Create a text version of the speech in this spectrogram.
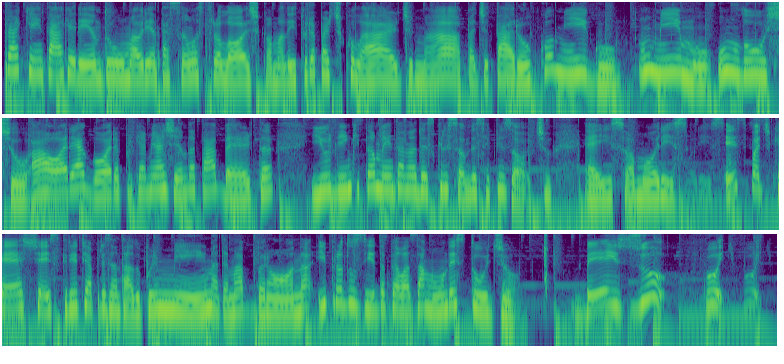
para quem tá querendo uma orientação astrológica, uma leitura particular de mapa, de tarô comigo, um mimo, um luxo, a hora é agora porque a minha agenda tá aberta e o link também está na descrição desse episódio. É isso, amores. Esse podcast é escrito e apresentado por mim, Madama Brona, e produzido pela Zamunda Studio. Beijo! Fui! Fui!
